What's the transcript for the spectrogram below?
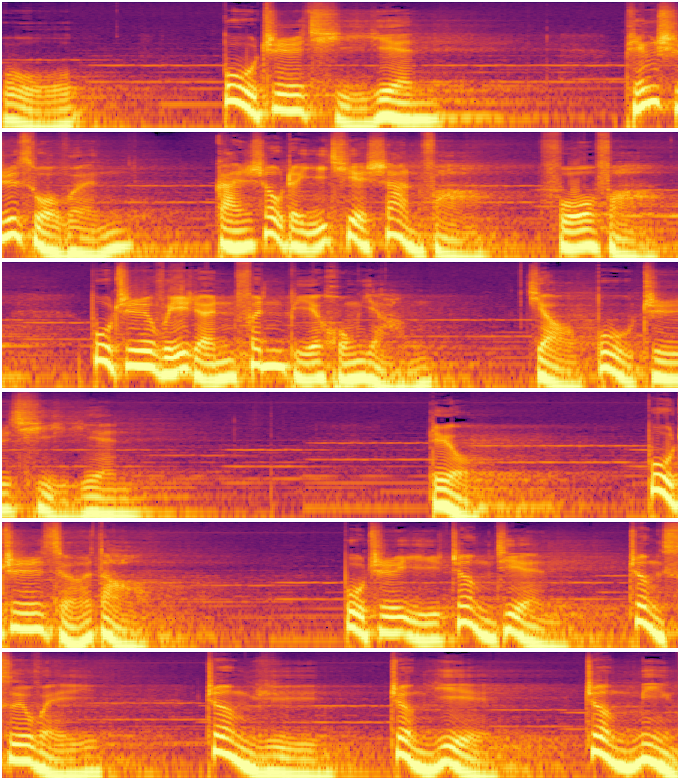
五，不知起焉。平时所闻、感受着一切善法、佛法，不知为人分别弘扬，叫不知起焉。六。不知则道，不知以正见、正思维、正语、正业、正命、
